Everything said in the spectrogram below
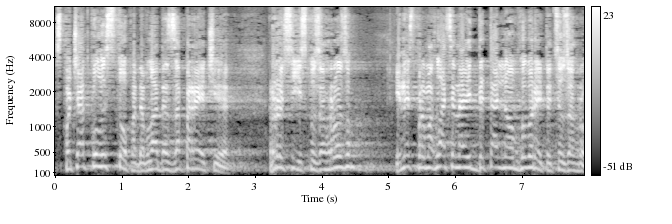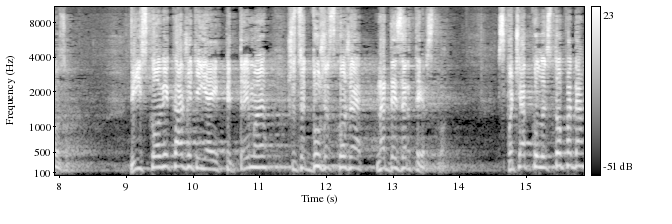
З початку листопада влада заперечує російську загрозу і не спромоглася навіть детально обговорити цю загрозу. Військові кажуть, і я їх підтримую, що це дуже схоже на дезертирство. З початку листопада,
